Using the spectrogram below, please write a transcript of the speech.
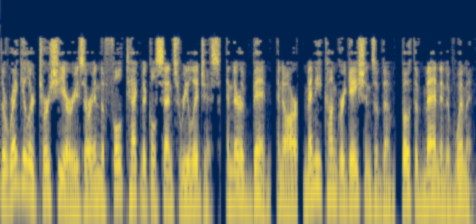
The regular tertiaries are in the full technical sense religious, and there have been, and are, many congregations of them, both of men and of women.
